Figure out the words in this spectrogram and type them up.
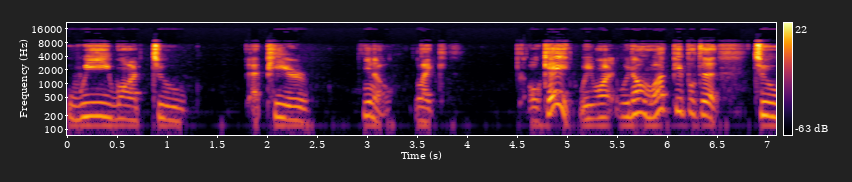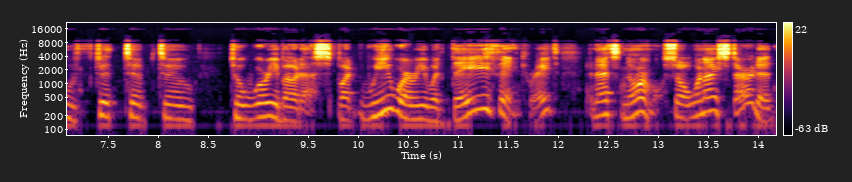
we want to appear you know like okay. We want we don't want people to to to to to to worry about us but we worry what they think right? And that's normal. So when I started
